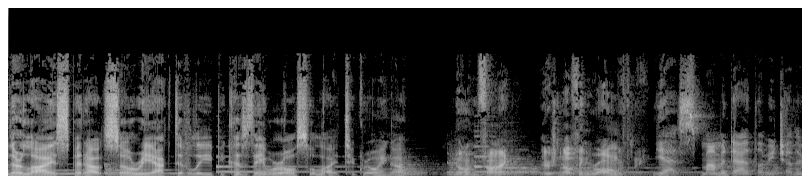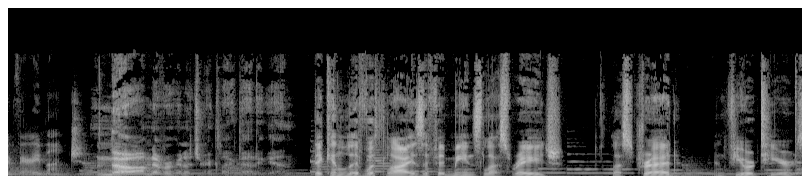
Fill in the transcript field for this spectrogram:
Their lies spit out so reactively because they were also lied to growing up. No, I'm fine. There's nothing wrong with me. Yes, mom and dad love each other very much. No, I'm never gonna drink like that again. They can live with lies if it means less rage, less dread, and fewer tears.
